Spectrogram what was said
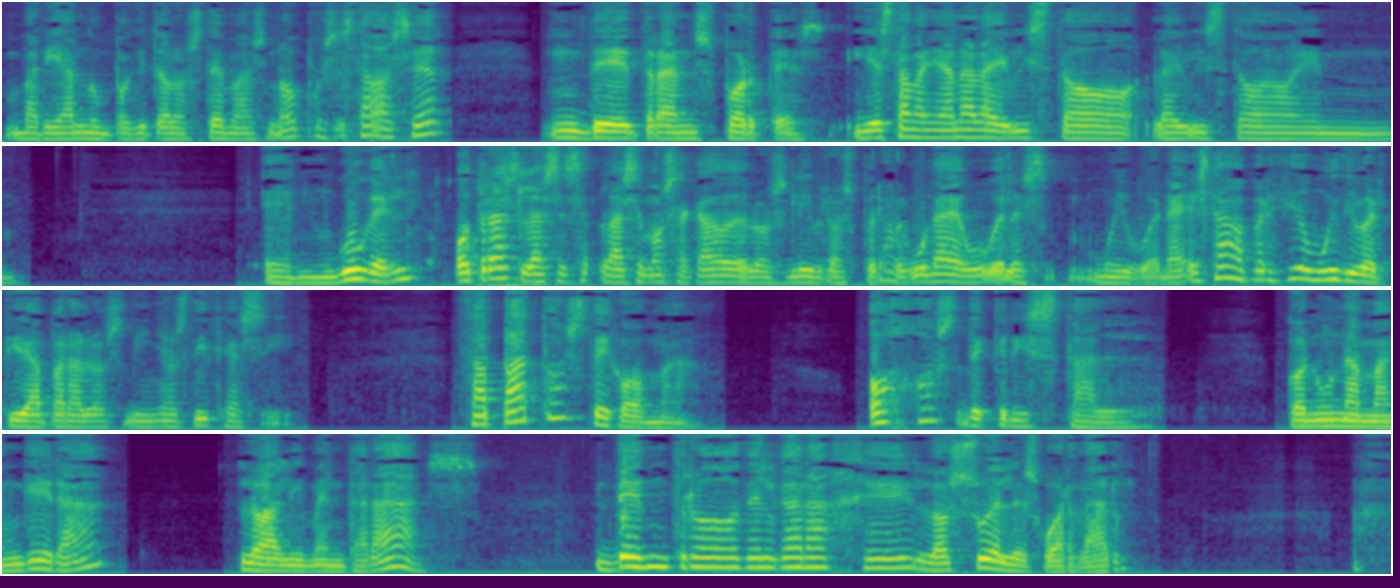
variando un poquito los temas, ¿no? Pues esta va a ser de transportes. Y esta mañana la he visto, la he visto en, en Google. Otras las, las hemos sacado de los libros, pero alguna de Google es muy buena. Esta me ha parecido muy divertida para los niños. Dice así. Zapatos de goma. Ojos de cristal. Con una manguera lo alimentarás. Dentro del garaje lo sueles guardar.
